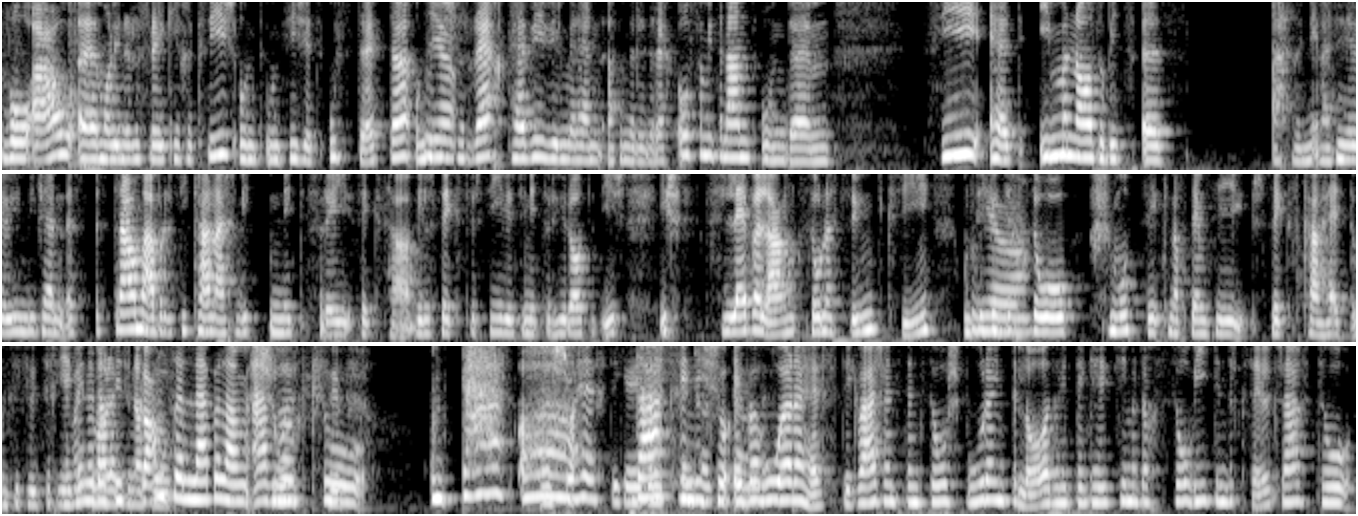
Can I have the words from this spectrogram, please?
wo auch äh, mal in einer Freikirche war und, und sie ist jetzt austreten und es Ja. ist recht heavy, weil wir, haben, also wir reden recht offen miteinander und ähm, sie hat immer noch so ein bisschen ein, also ich weiß nicht inwiefern ein, ein Trauma, aber sie kann eigentlich nicht frei Sex haben, weil Sex für sie, weil sie nicht verheiratet ist, ist das Leben lang so eine Sünde gewesen. und sie fühlt Ja. sich so schmutzig, nachdem sie Sex hat und sie fühlt sich jedes du Mal das sie noch so ganze Leben lang Schuldgefühl. so... und das, oh, Das ist schon heftig. ey. das finde ich ist schon halt eben hure heftig, weißt, wenn es dann so Spuren hinterlässt und ich denke, jetzt sind wir doch so weit in der Gesellschaft, so,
